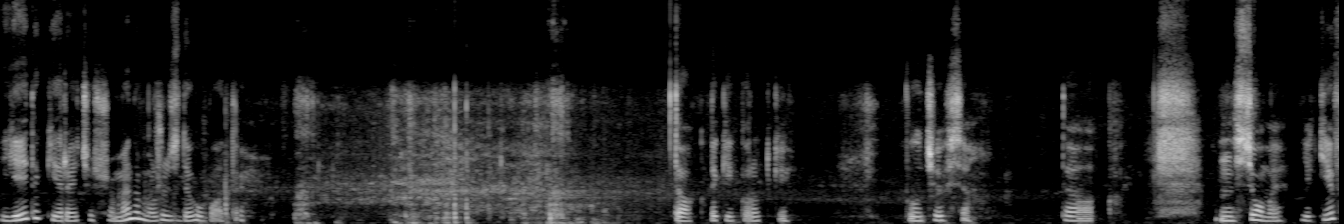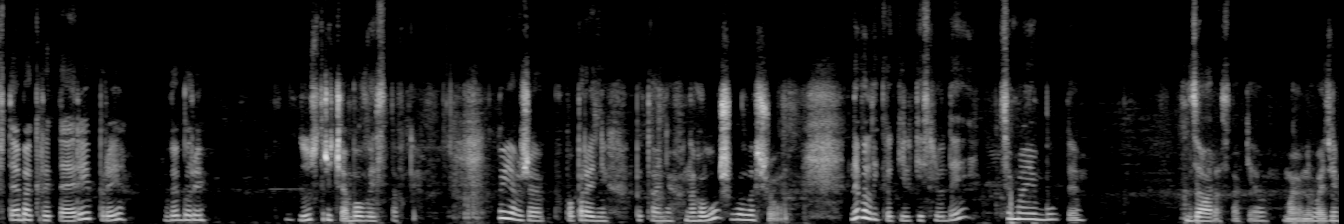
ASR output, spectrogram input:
є й такі речі, що мене можуть здивувати. Так, такий короткий получився. Так. Сьоме. Які в тебе критерії при виборі зустрічі або виставки? Ну, я вже в попередніх питаннях наголошувала, що невелика кількість людей це має бути. Зараз, так я маю на увазі.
